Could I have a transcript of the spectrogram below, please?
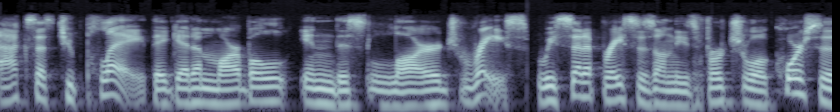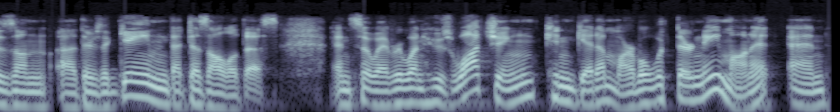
access to play. They get a marble in this large race. We set up races on these virtual courses. On uh, there's a game that does all of this, and so everyone who's watching can get a marble with their name on it. And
